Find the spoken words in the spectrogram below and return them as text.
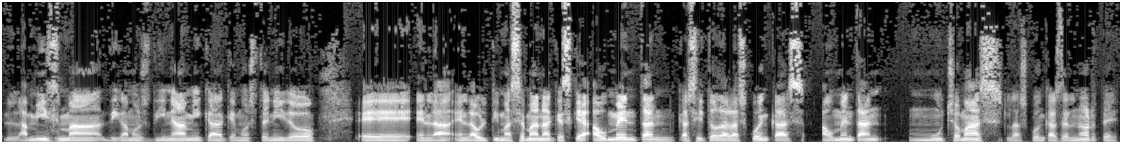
la misma, digamos, dinámica que hemos tenido eh, en, la, en la última semana, que es que aumentan casi todas las cuencas, aumentan mucho más las cuencas del norte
